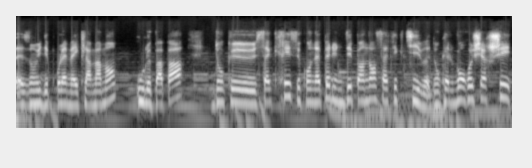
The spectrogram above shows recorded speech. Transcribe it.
elles ont eu des problèmes avec la maman ou le papa. Donc euh, ça crée ce qu'on appelle une dépendance affective. Donc elles vont rechercher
